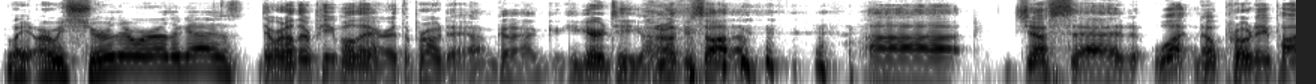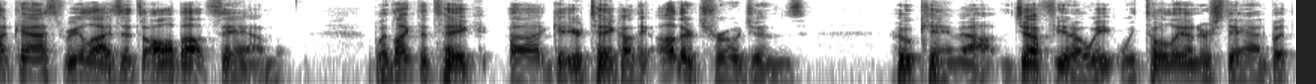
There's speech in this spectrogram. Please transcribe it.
Wait, are we sure there were other guys? There were other people there at the pro day. I'm gonna I can guarantee you. I don't know if you saw them. uh, Jeff said, "What? No pro day podcast? Realize it's all about Sam. Would like to take uh, get your take on the other Trojans who came out. Jeff, you know we we totally understand, but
